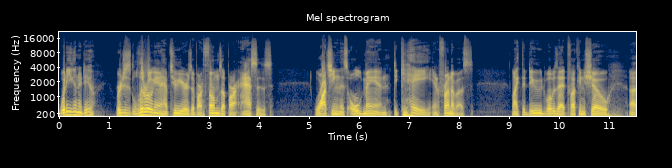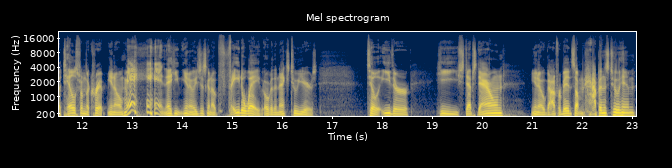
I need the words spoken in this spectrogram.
What are you going to do? We're just literally going to have two years of our thumbs up our asses watching this old man decay in front of us. Like the dude, what was that fucking show? Uh, Tales from the Crypt, you know, he, you know, he's just going to fade away over the next two years till either he steps down you know, God forbid something happens to him,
